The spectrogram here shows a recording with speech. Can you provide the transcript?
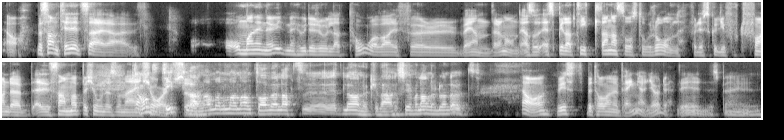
ja, men samtidigt så här. om man är nöjd med hur det rullat på, varför ändra någonting? Alltså spelar titlarna så stor roll? För det skulle ju fortfarande, är det samma personer som är i charge? Inte titlarna, så... men man antar väl att eh, ett lönekuvert ser väl annorlunda ut. Ja, visst, betala med pengar, gör det. Det, det,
